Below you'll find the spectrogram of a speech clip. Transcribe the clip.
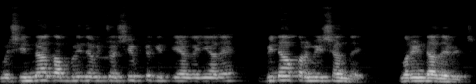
ਮਸ਼ੀਨਾਂ ਕੰਪਨੀ ਦੇ ਵਿੱਚੋਂ ਸ਼ਿਫਟ ਕੀਤੀਆਂ ਗਈਆਂ ਨੇ ਬਿਨਾਂ ਪਰਮਿਸ਼ਨ ਦੇ, ਮਰਿੰਡਾ ਦੇ ਵਿੱਚ।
